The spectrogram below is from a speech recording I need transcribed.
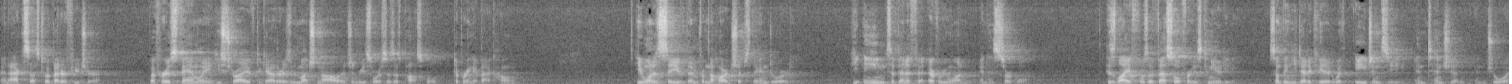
and access to a better future. But for his family, he strived to gather as much knowledge and resources as possible to bring it back home. He wanted to save them from the hardships they endured. He aimed to benefit everyone in his circle. His life was a vessel for his community, something he dedicated with agency, intention, and joy.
